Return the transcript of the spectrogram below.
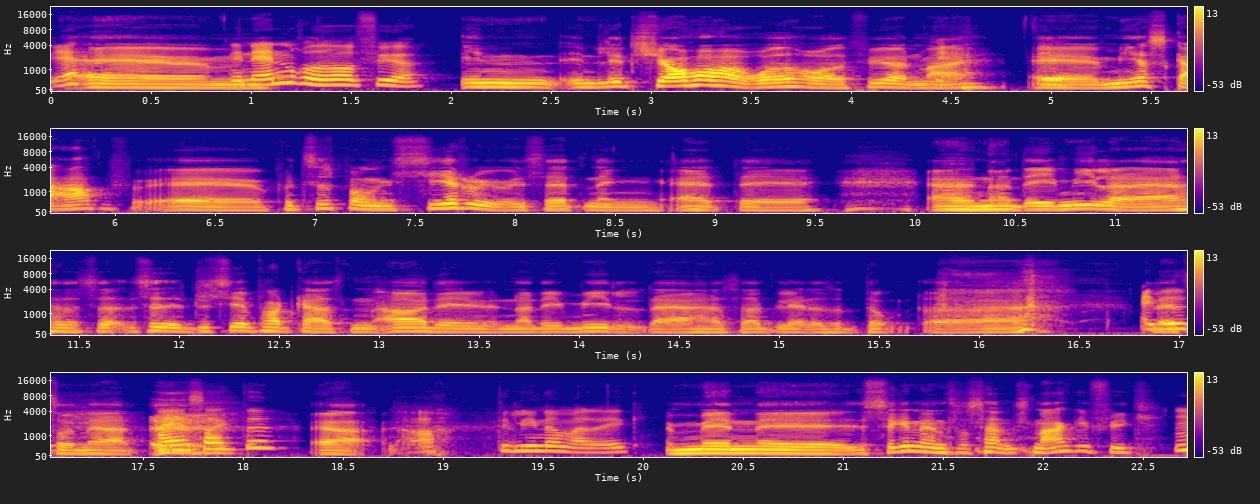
Ja, af øhm, en anden rødhåret fyr. en, en lidt sjovere rødhåret fyr end mig. Ja, øh, mere skarp. Øh, på et tidspunkt siger du jo i sætningen, at øh, øh, når det er Emil, der er her, så, så du siger i podcasten, åh, det, når det er Emil, der er her, så bliver det så dumt og Ej, det, latrinært. har jeg sagt det? Ja, Nå, det ligner mig da ikke. men øh, sikkert en interessant snak, I fik. Mm.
